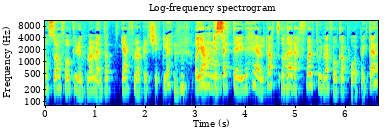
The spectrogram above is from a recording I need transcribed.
og så har folk rundt meg ment at jeg flørtet skikkelig. Og jeg har ikke sett det i det hele tatt. Og det er derfor, pga. folk har påpekt det,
